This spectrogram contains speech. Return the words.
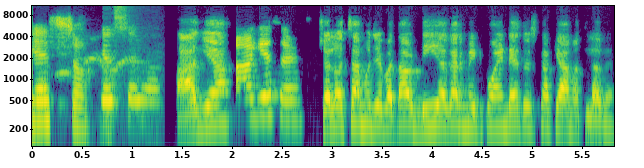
Yes, sir. यस सर आ गया? आ गया सर चलो अच्छा मुझे बताओ डी अगर मिड पॉइंट है तो इसका क्या मतलब है?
